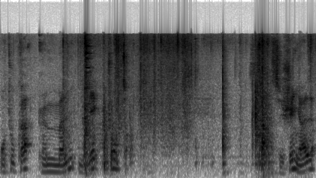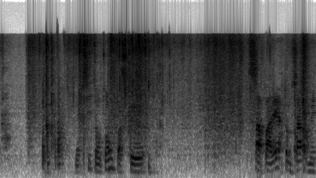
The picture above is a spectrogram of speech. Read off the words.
En tout cas, le manu est content. C'est génial. Merci tonton, parce que ça pas l'air comme ça, mais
